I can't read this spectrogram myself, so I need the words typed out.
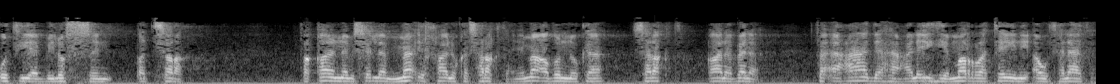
أتي بلص قد سرق. فقال النبي صلى الله عليه وسلم ما إخالك سرقت يعني ما أظنك سرقت؟ قال بلى. فأعادها عليه مرتين أو ثلاثا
